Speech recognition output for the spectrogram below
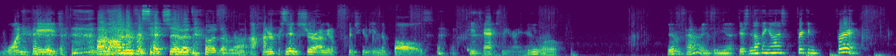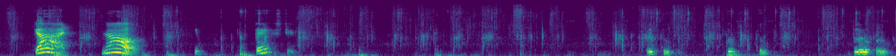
one page, I'm 100% sure that there was a rock. a hundred percent sure I'm gonna punch him in the balls if he attacks me right now. He won't. You haven't found anything yet. There's nothing on this freaking frick. God, no, you bastard. Boop boop, boop boop, boop boop.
